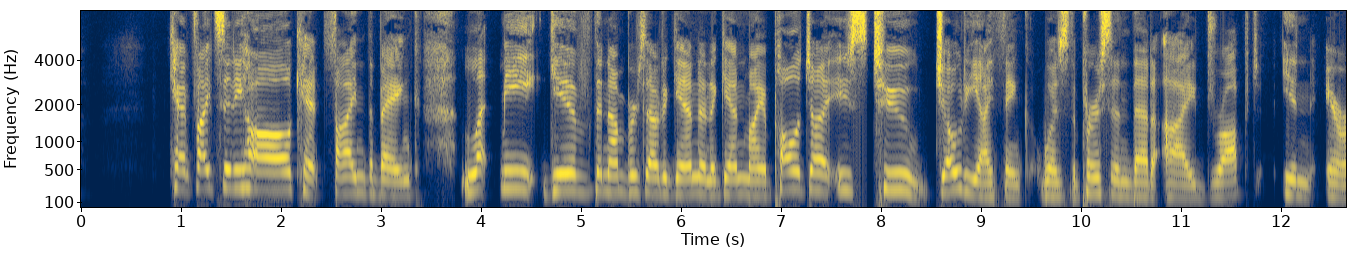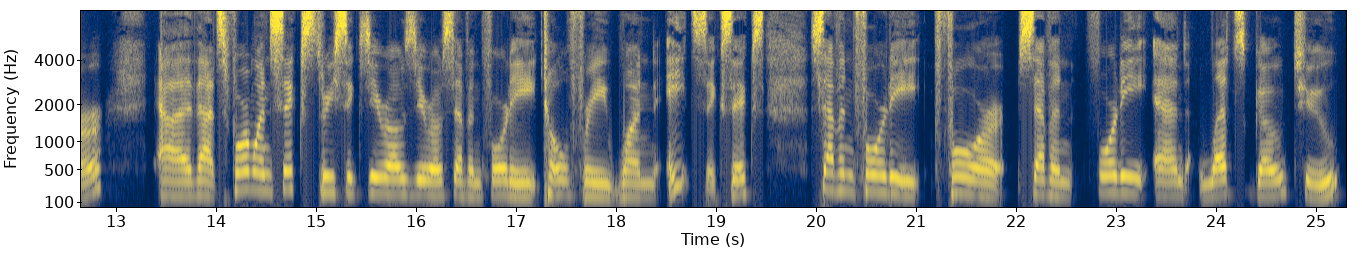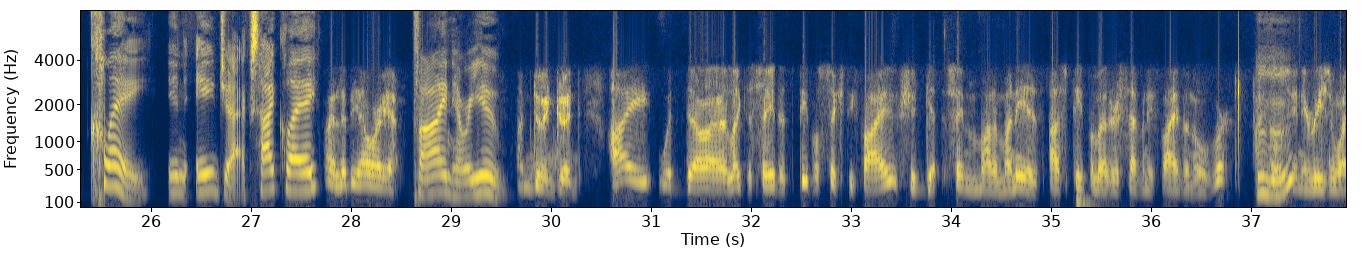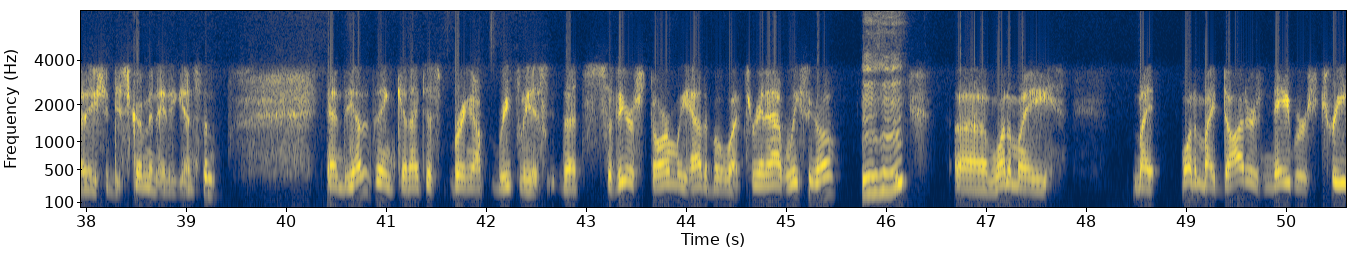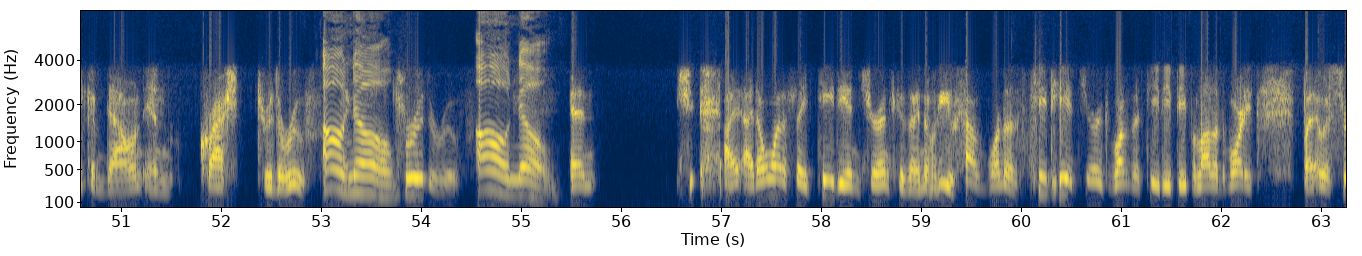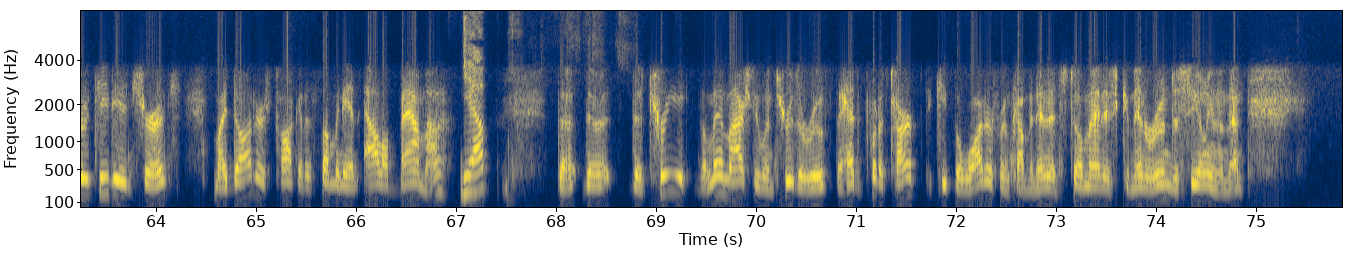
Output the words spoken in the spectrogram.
Can't fight City Hall, can't find the bank. Let me give the numbers out again. And again, my apologies to Jody, I think was the person that I dropped in error. Uh, that's 416-360-0740, toll free 1-866-740-4740. And let's go to Clay in Ajax. Hi, Clay. Hi, Libby. How are you? Fine. How are you? I'm doing good. I would uh, like to say that people 65 should get the same amount of money as us people that are 75 and over. I don't see any reason why they should discriminate against them. And the other thing, can I just bring up briefly, is that severe storm we had about what three and a half weeks ago. Mm-hmm. Uh, one of my my one of my daughter's neighbor's tree came down and crashed through the roof. Oh no! Through the roof. Oh no! And she, I, I don't want to say TD insurance because I know you have one of the TD insurance, one of the TD people out in the morning, but it was through TD insurance. My daughter's talking to somebody in Alabama. Yep. The the the tree, the limb actually went through the roof. They had to put a tarp to keep the water from coming in, and still managed to come in, ruin the ceiling, and then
